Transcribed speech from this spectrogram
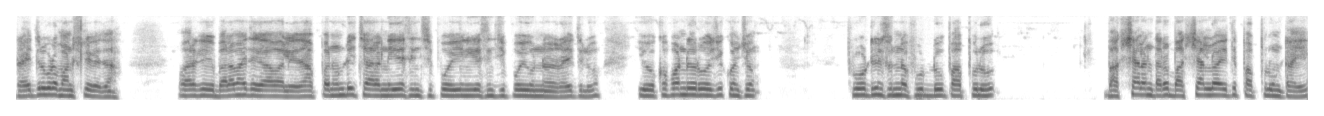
రైతులు కూడా మనుషులే కదా వారికి బలమైతే కావాలి కదా. అప్పటి నుండి చాలా నీరసించిపోయి, నీరసించిపోయి ఉన్న రైతులు. ఈ ఒక్క పండుగ రోజు కొంచెం ప్రోటీన్స్ ఉన్న ఫుడ్డు, పప్పులు భక్ష్యాలు అంటారు. భక్ష్యాల్లో అయితే పప్పులు ఉంటాయి.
